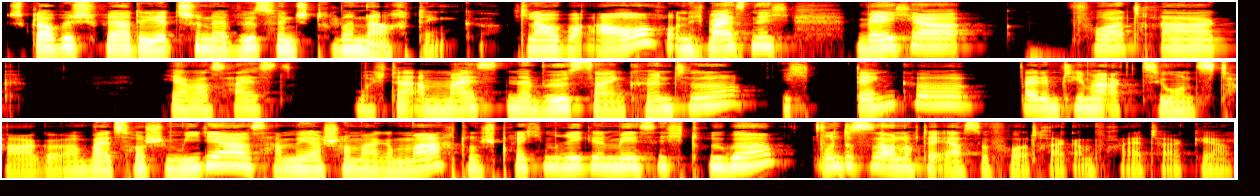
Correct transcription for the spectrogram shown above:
Ich glaube, ich werde jetzt schon nervös, wenn ich drüber nachdenke. Ich glaube auch. Und ich weiß nicht, welcher Vortrag, ja, was heißt, wo ich da am meisten nervös sein könnte. Ich denke bei dem Thema Aktionstage, weil Social Media, das haben wir ja schon mal gemacht und sprechen regelmäßig drüber. Und es ist auch noch der erste Vortrag am Freitag, ja.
